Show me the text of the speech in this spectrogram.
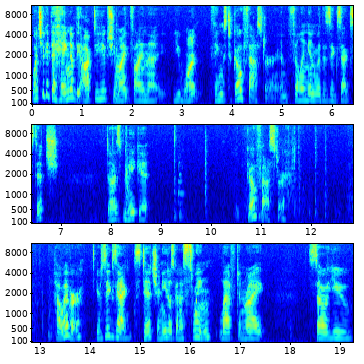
Once you get the hang of the octihoops, you might find that you want things to go faster and filling in with a zigzag stitch does make it go faster. However, your zigzag stitch, your needle's going to swing left and right. So you,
